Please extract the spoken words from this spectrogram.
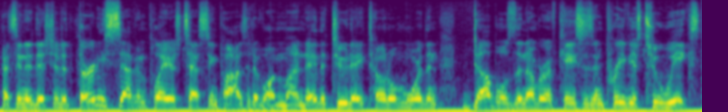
That's in addition to 37 players testing positive on Monday. The two day total more than doubles the number of cases in previous two weeks.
